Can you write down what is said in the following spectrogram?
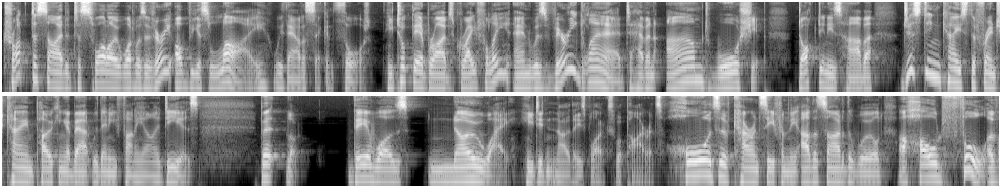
Trott decided to swallow what was a very obvious lie without a second thought. He took their bribes gratefully and was very glad to have an armed warship docked in his harbour just in case the French came poking about with any funny ideas. But look, there was no way he didn't know these blokes were pirates. Hordes of currency from the other side of the world, a hold full of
